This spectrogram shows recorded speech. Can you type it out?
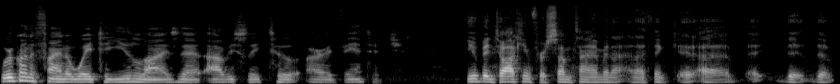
we're going to find a way to utilize that, obviously, to our advantage. You've been talking for some time, and I, and I think uh, the the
